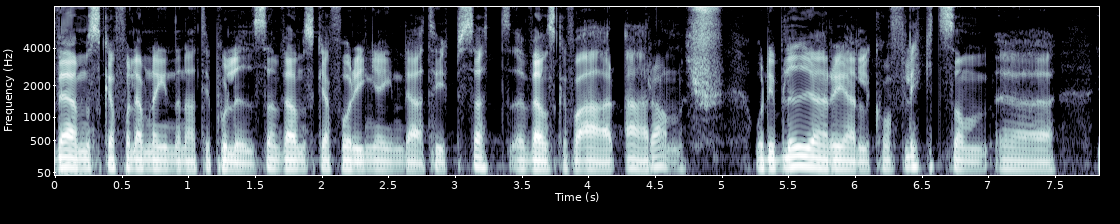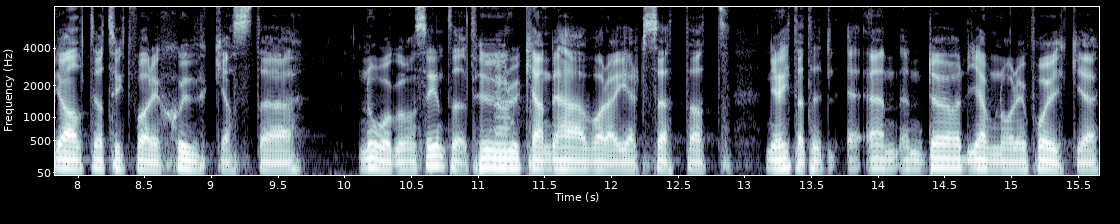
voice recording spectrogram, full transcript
Vem ska få lämna in den här till polisen? Vem ska få ringa in det här tipset? Vem ska få är äran? Och det blir ju en reell konflikt som eh, jag alltid har tyckt var det sjukaste någonsin. Typ. Hur Ja. kan det här vara ert sätt att ni har hittat ett, en, en död jämnårig pojke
